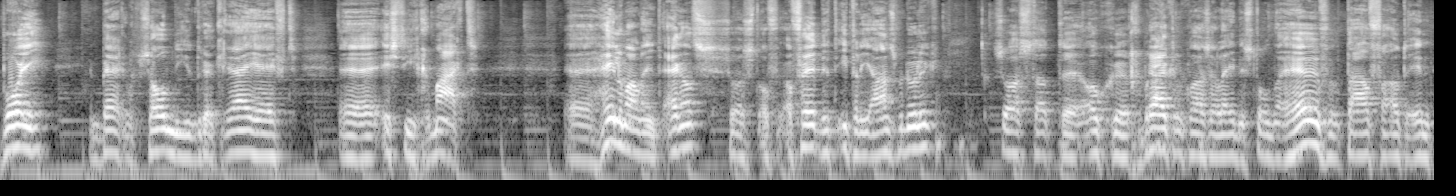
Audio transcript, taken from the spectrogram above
Boy, een Berg op Zoom die een drukkerij heeft, is die gemaakt. Uh, helemaal in het Engels, zoals of, of in het Italiaans bedoel ik. Zoals dat ook gebruikelijk was, alleen er stonden heel veel taalfouten in,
